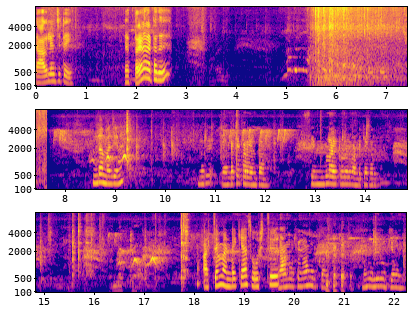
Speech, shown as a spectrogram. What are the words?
രാവിലെ വെച്ചിട്ടേ എത്രയാണ് കേട്ടത്? എന്താ അമ്മ ചെയ്യുന്നത് ഒരു വെണ്ടയ്ക്ക കറി കേട്ടോ സിമ്പിളായിട്ടുള്ളൊരു വെണ്ടയ്ക്ക കറി. അച്ഛൻ വെണ്ടയ്ക്ക സൂക്ഷിച്ച് ഞാൻ നോക്കാം ഞാൻ നോക്കാം ഞാൻ ഉള്ളിൽ നോക്കിയാൽ മതി.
